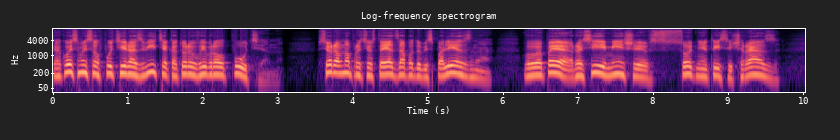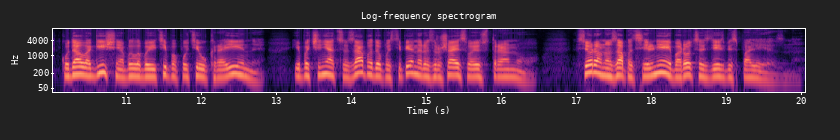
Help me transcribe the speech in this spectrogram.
Какой смысл в пути развития, который выбрал Путин? Все равно противостоять Западу бесполезно. ВВП России меньше в сотни тысяч раз. Куда логичнее было бы идти по пути Украины и подчиняться Западу, постепенно разрушая свою страну. Все равно Запад сильнее, и бороться здесь бесполезно.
